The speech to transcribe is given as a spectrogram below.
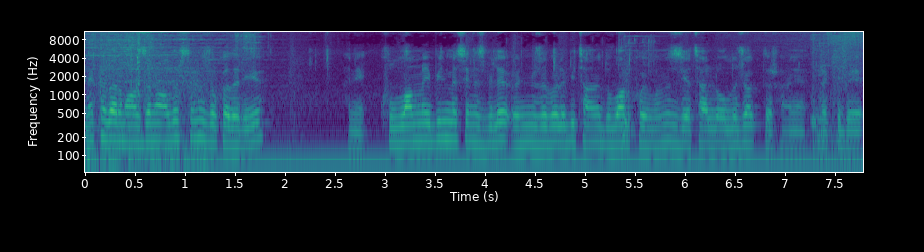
ne kadar malzeme alırsanız o kadar iyi. Hani kullanmayı bilmeseniz bile önünüze böyle bir tane duvar koymanız yeterli olacaktır. Hani rakibi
